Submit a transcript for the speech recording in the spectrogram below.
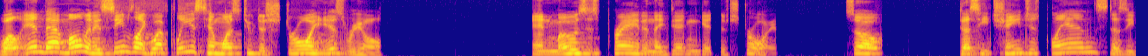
well, in that moment, it seems like what pleased him was to destroy Israel. And Moses prayed and they didn't get destroyed. So, does he change his plans? Does he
